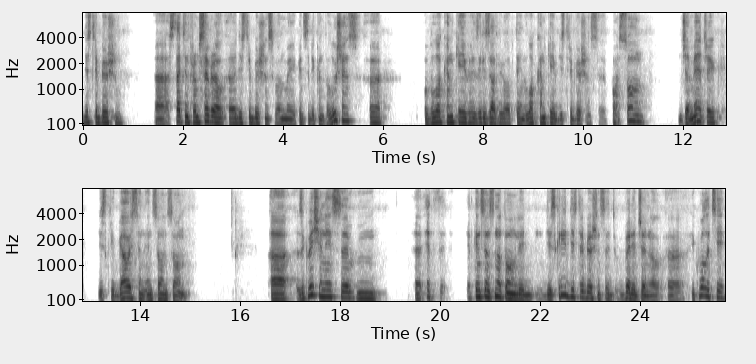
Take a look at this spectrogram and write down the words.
distribution. Uh, starting from several uh, distributions, one may consider convolutions uh, of log concave. As a result, we will obtain log concave distributions, uh, Poisson, geometric, discrete Gaussian, and so on and so on. Uh, the question is, um, uh, it, it concerns not only discrete distributions, and very general uh, equality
